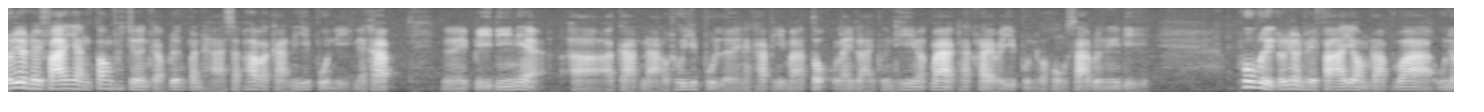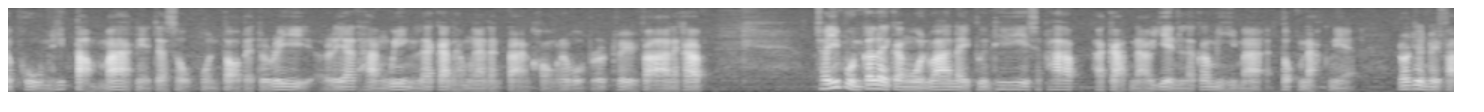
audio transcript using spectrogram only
รถยนต์ไฟฟ้ายังต้องเผชิญกับเรื่องปัญหาสภาพอากาศในญี่ปุ่นอีกนะครับในปีนี้เนี่ยอาอากาศหนาวทั่วญี่ปุ่นเลยนะครับหิมะตกในหลายพื้นที่มากๆ ถ้าใครไปญี่ปุ่นก็คงทราบเรื่องนี้ดี ผู้ผลิตรถยนต์ไฟฟ้ายอมรับว่าอุณหภูมิที่ต่ำมากเนี่ยจะส่งผลต่อแบตเตอรี่ ระยะทางวิ่ง และการทำงานต่างๆ ของระบบรถไฟฟ้านะครับชาวญี่ปุ่นก็เลยกังวลว่าในพื้นที่ที่สภาพอากาศหนาวเย็น แล้วก็มีหิมะตกหนักเนี่ยรถยนต์ไฟฟ้า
